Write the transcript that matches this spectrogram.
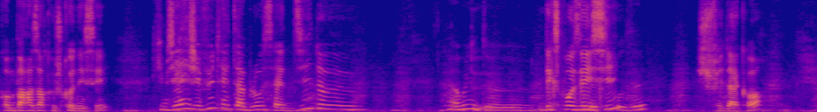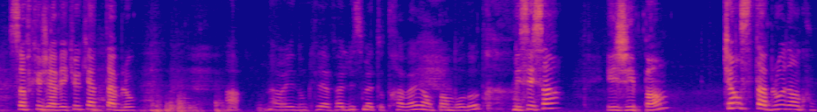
comme par hasard que je connaissais, qui me dit Hey, J'ai vu tes tableaux, ça te dit de- Ah oui, de. d'exposer ici. Je fais d'accord. Sauf que j'avais que quatre tableaux. Ah oui, donc il a fallu se mettre au travail en peindre d'autres. Mais c'est ça. Et j'ai peint 15 tableaux d'un coup.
